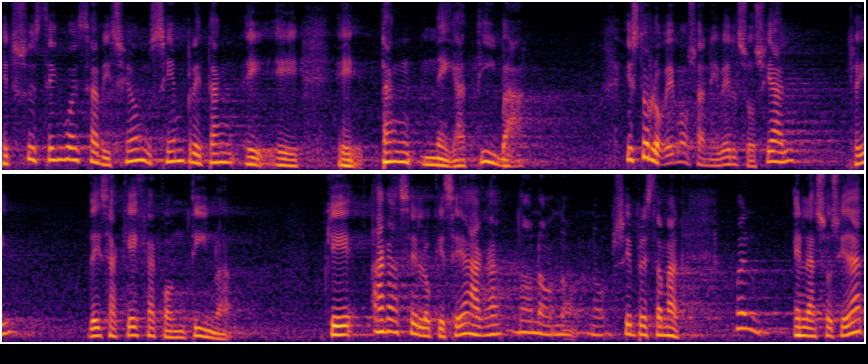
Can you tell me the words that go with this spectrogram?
entonces tengo esa visión siempre tan, eh, eh, eh, tan negativa. Esto lo vemos a nivel social, de esa queja continua. Que hágase lo que se haga, no, no, no, no, siempre está mal. Bueno, en la sociedad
